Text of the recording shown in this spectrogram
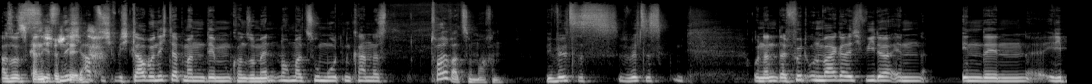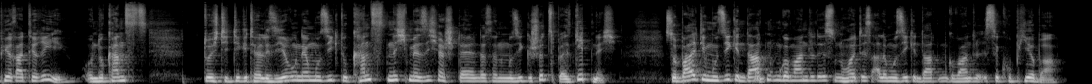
Also es Das kann ist ich jetzt nicht ab, ich, ich glaube nicht, dass man dem Konsumenten nochmal zumuten kann, das teurer zu machen. Wie willst du es, willst es? Und dann das führt unweigerlich wieder in, in, den, in die Piraterie. Und du kannst durch die Digitalisierung der Musik, du kannst nicht mehr sicherstellen, dass deine Musik geschützt bleibt. Es geht nicht. Sobald die Musik in Daten umgewandelt ist, und heute ist alle Musik in Daten umgewandelt, ist sie kopierbar.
